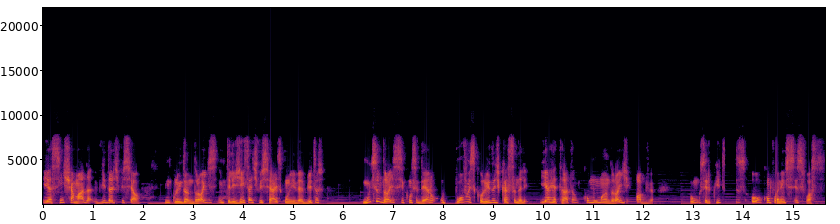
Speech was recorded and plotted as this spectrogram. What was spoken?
e assim chamada vida artificial, incluindo androides, inteligências artificiais com livre-arbítrio. Muitos androides se consideram o povo escolhido de Cassandra e a retratam como uma androide óbvia, com circuitos ou componentes expostos.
